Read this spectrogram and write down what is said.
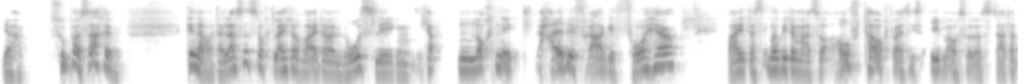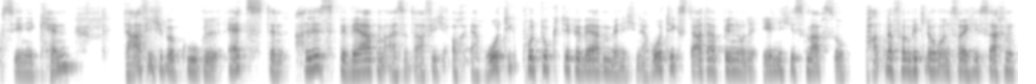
Ja, super Sache. Genau, dann lass uns doch gleich noch weiter loslegen. Ich habe noch eine halbe Frage vorher, weil das immer wieder mal so auftaucht, weil ich es eben auch so der Startup-Szene kenne. Darf ich über Google Ads denn alles bewerben? Also darf ich auch Erotikprodukte bewerben, wenn ich ein Erotik-Startup bin oder ähnliches mache, so Partnervermittlung und solche Sachen?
